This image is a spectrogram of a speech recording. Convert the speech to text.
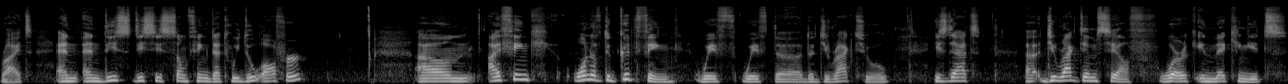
right? And and this this is something that we do offer. Um, I think one of the good thing with with the the Dirac tool is that uh, Dirac themselves work in making it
